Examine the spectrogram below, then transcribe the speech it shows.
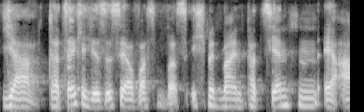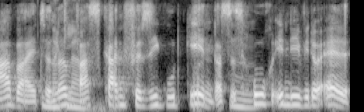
Ja, tatsächlich. Es ist ja auch was, was ich mit meinen Patienten erarbeite. Ne? Was kann für sie gut gehen? Das ist mhm. hoch individuell.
